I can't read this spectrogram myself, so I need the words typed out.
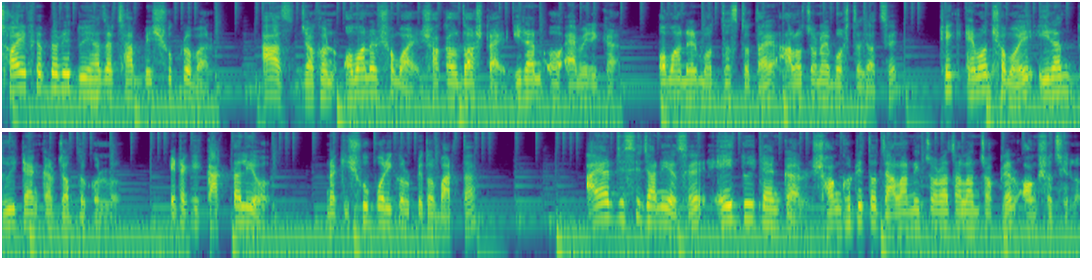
ছয় ফেব্রুয়ারি দুই হাজার ছাব্বিশ শুক্রবার, আজ যখন ওমানের সময় সকাল দশটায় ইরান ও আমেরিকা ওমানের মধ্যস্থতায় আলোচনায় বসতে যাচ্ছে, ঠিক এমন সময়ে ইরান দুই ট্যাঙ্কার জব্দ করল। এটা কি কাকতালীয় নাকি সুপরিকল্পিত বার্তা? আইআরজিসি জানিয়েছে, এই দুই ট্যাঙ্কার সংঘটিত জ্বালানি চোরাচালান চক্রের অংশ ছিল।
